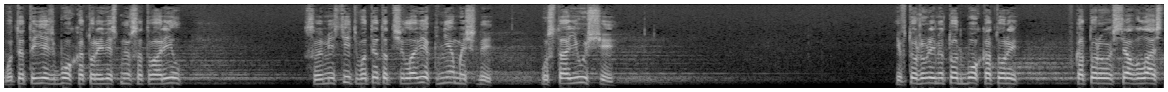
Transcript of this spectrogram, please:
Вот это и есть Бог, который весь мир сотворил – совместить вот этот человек немощный устающий, и в то же время тот Бог, который, в которого вся власть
